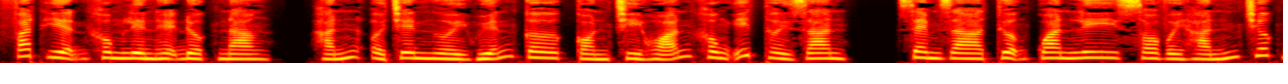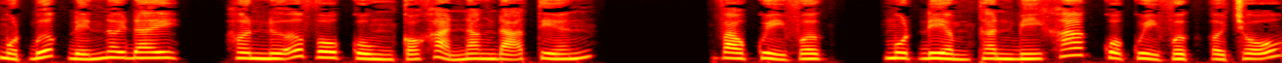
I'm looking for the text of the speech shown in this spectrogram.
phát hiện không liên hệ được nàng, hắn ở trên người huyễn cơ còn trì hoãn không ít thời gian, xem ra thượng quan ly so với hắn trước một bước đến nơi đây, hơn nữa vô cùng có khả năng đã tiến vào quỷ vực. Một điểm thần bí khác của quỷ vực ở chỗ,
